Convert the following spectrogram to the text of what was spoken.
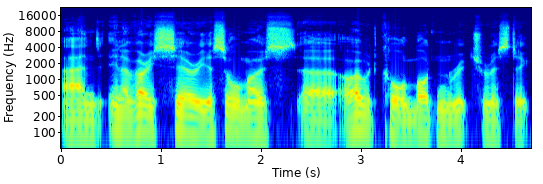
and in a very serious, almost uh, I would call modern ritualistic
